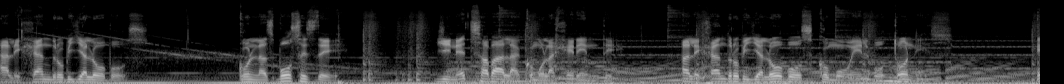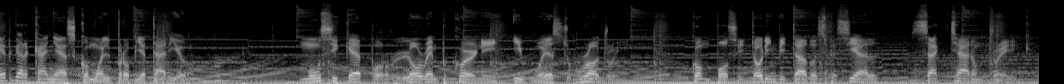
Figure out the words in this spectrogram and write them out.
Alejandro Villalobos. Con las voces de Ginette Zavala como la gerente. Alejandro Villalobos como el Botones. Edgar Cañas como el propietario Música por Lauren Picorni y West Rodri. Compositor invitado especial, Zach Chatham Drake.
